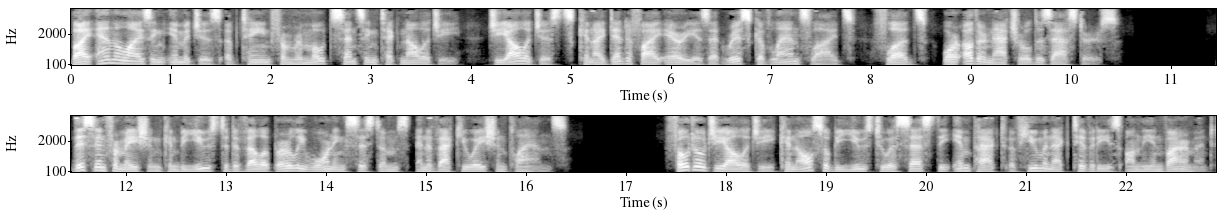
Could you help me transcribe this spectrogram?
By analyzing images obtained from remote sensing technology, geologists can identify areas at risk of landslides, floods, or other natural disasters. This information can be used to develop early warning systems and evacuation plans. Photogeology can also be used to assess the impact of human activities on the environment,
